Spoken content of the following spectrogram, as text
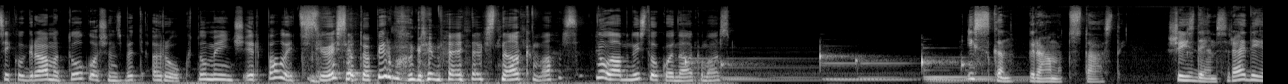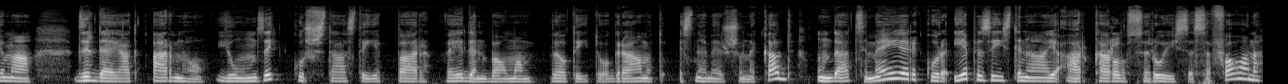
cikla grāmatu tulkošanas, bet rūkstošs ir palicis, jo es jau to pirmo gribēju, nevis nākamās. Nu, labi, nu iztulkoju nākamās. Izskan grāmatu stāstī. Šīs dienas raidījumā dzirdējāt Arno Junzi, kurš stāstīja par Veidenbaumam veltīto grāmatu Es nemiršu nekad, un Dāci Meijere, kura iepazīstināja ar Karlosa Ruisa Safona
